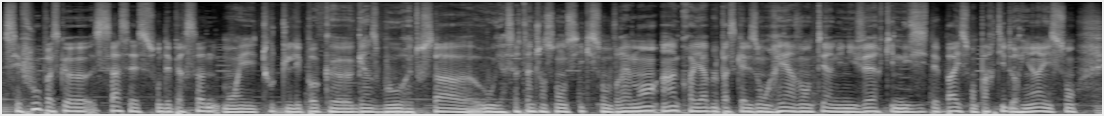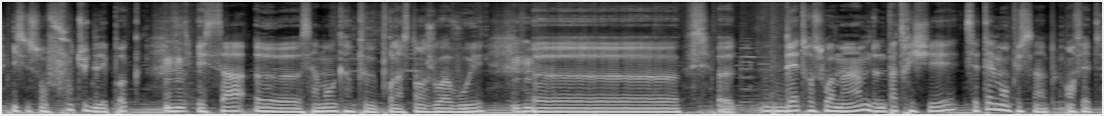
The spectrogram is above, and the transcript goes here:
c'est fou parce que ça, ce sont des personnes, bon, et toute l'époque Gainsbourg et tout ça, où il y a certaines chansons aussi qui sont vraiment incroyables parce qu'elles ont réinventé un univers qui n'existait pas. Ils sont partis de rien, ils sont, ils se sont foutus de l'époque. Mhm. Et ça, ça manque un peu pour l'instant, je dois avouer. Mhm. Euh, euh, d'être soi-même, de ne pas tricher, c'est tellement plus simple en fait.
